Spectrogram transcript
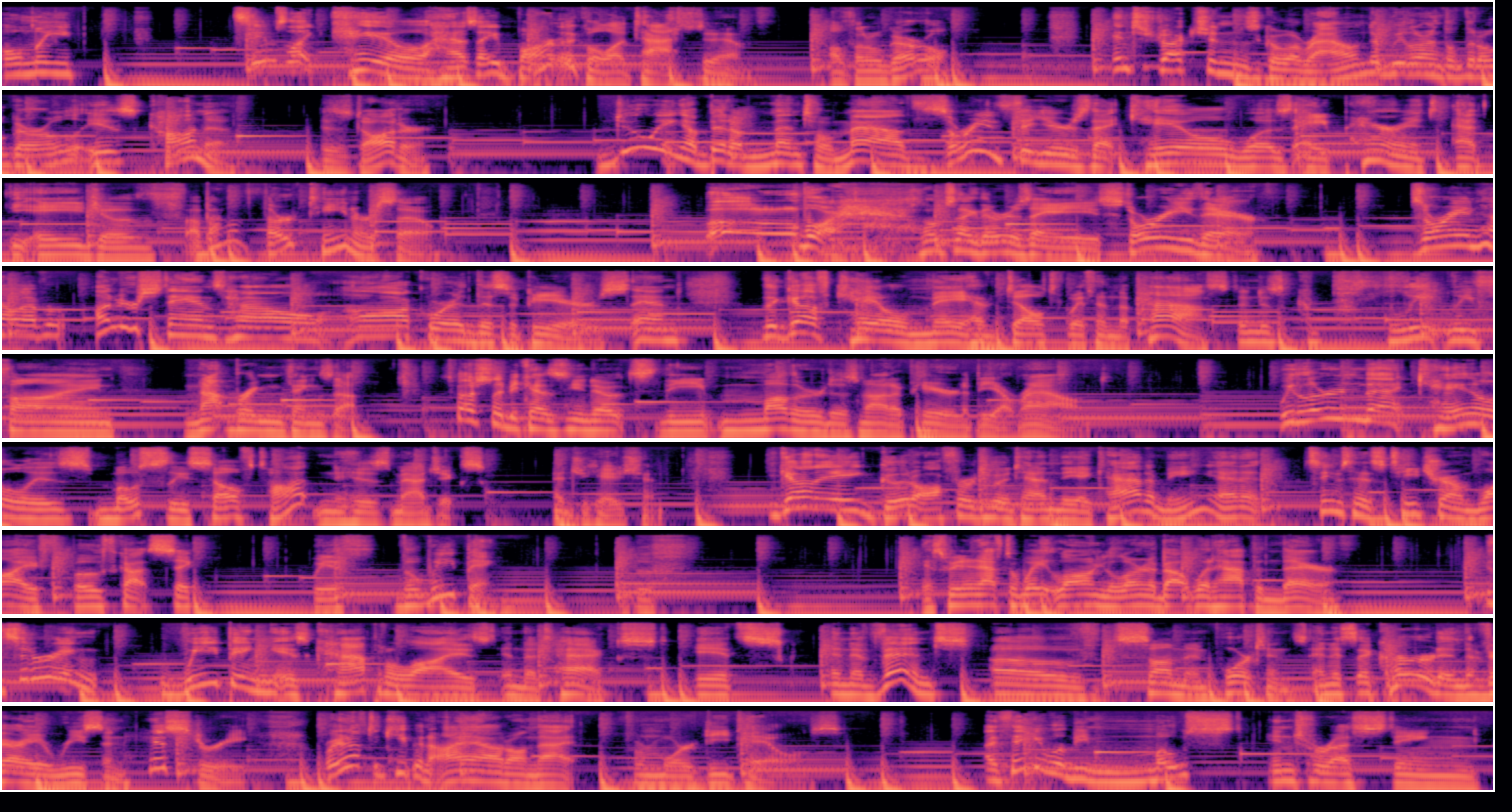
Only, it seems like Kael has a barnacle attached to him, a little girl. Introductions go around, and we learn the little girl is Kana, his daughter. Doing a bit of mental math, Zorian figures that Kael was a parent at the age of about 13 or so. Oh boy, looks like there is a story there. Zorian, however, understands how awkward this appears, and the guff Kael may have dealt with in the past, and is completely fine not bringing things up, especially because he notes the mother does not appear to be around. We learn that Kael is mostly self taught in his magic education. He got a good offer to attend the academy, and it seems his teacher and wife both got sick with the weeping. Oof. Guess we didn't have to wait long to learn about what happened there. Considering weeping is capitalized in the text, it's an event of some importance, and it's occurred in the very recent history. We're gonna have to keep an eye out on that for more details. I think it will be most interesting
